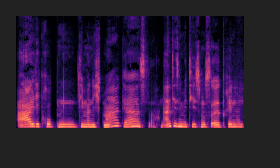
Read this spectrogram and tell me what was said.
all die Gruppen, die man nicht mag, ja, es ist auch ein Antisemitismus äh, drinnen,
